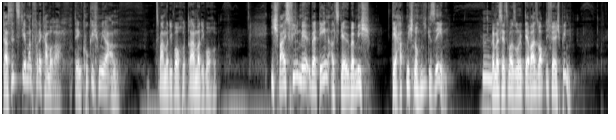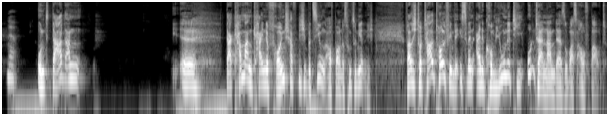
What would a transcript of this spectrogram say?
da sitzt jemand vor der Kamera, den gucke ich mir an. Zweimal die Woche, dreimal die Woche. Ich weiß viel mehr über den als der über mich. Der hat mich noch nie gesehen. Hm. Wenn man es jetzt mal so nimmt, der weiß überhaupt nicht, wer ich bin. Ja. Und da dann, äh, da kann man keine freundschaftliche Beziehung aufbauen. Das funktioniert nicht. Was ich total toll finde, ist, wenn eine Community untereinander sowas aufbaut.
